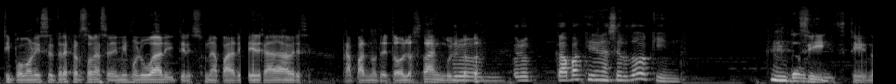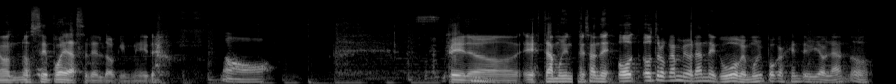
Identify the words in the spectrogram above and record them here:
tipo morirse tres personas en el mismo lugar y tenés una pared de cadáveres tapándote todos los ángulos. Pero, pero capaz quieren hacer docking. Sí, sí, no, no se puede hacer el docking negro. No. Pero está muy interesante. Ot- otro cambio grande que hubo que muy poca gente vi hablando.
